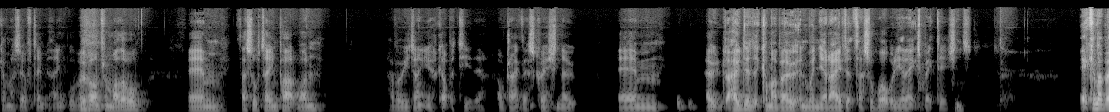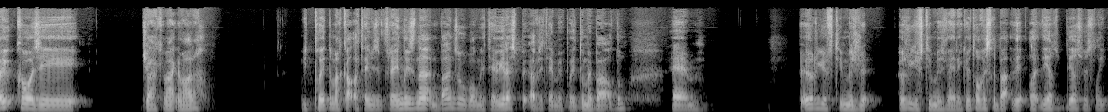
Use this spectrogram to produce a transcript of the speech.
Give myself time to think. We'll move on from Motherwell. Um, Thistle Time Part One. Have a wee drink of your cup of tea there. I'll drag this question out. Um, how how did it come about? And when you arrived at Thistle, what were your expectations? It came about because uh, Jackie McNamara. We'd played them a couple of times in friendlies and that, and Banzo will only tell you this, but every time we played them, we battled them. Um, our youth team was our youth team was very good, obviously, but they, like theirs, theirs was like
